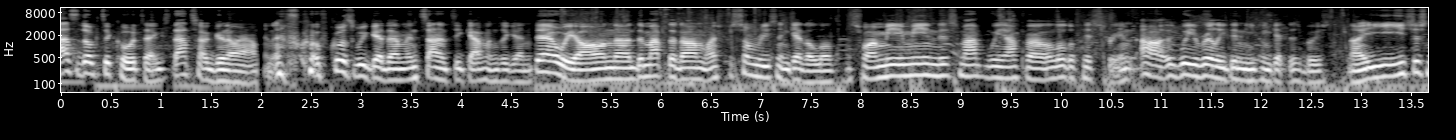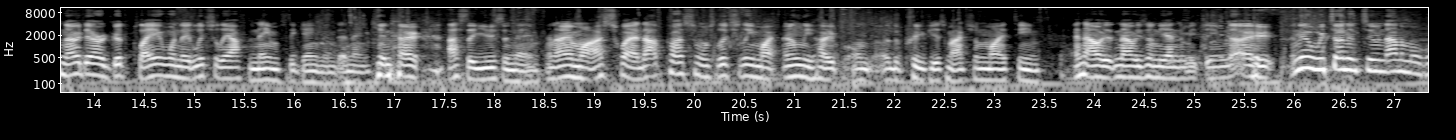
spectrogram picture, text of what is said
as Dr. Cortex. That's how good I am. And of course we get them um, Insanity Caverns again. There we are on uh, the map that um, I for some reason get a lot. That's why me me in this map we have uh, a lot of history. And uh, we really didn't even get this boost. Now you, just know they're a good player when they literally have the name of the game in their name. You know, as their username. And I, I swear that person was literally my only hope on uh, the previous match on my team. And now, now he's on the enemy team. No. I knew we turn into an animal.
